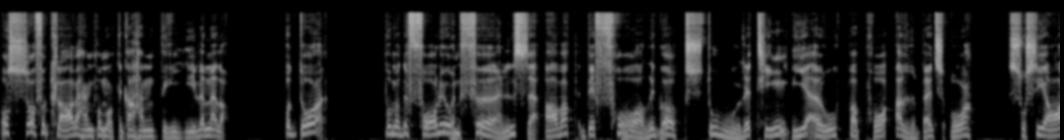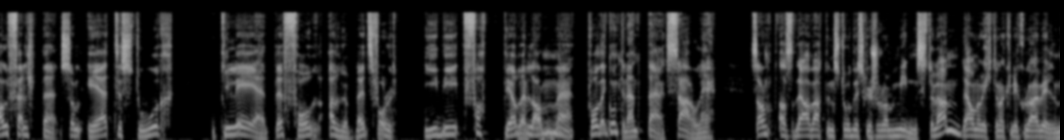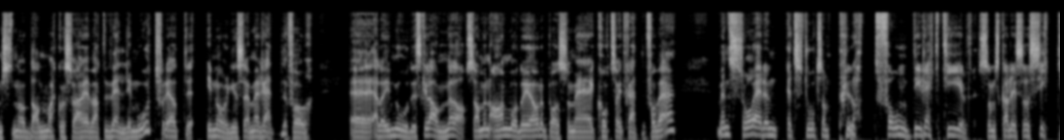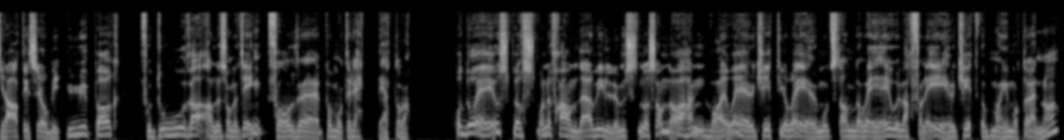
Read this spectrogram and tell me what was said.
Og så forklarer han på en måte hva han driver med, da. Og da på en måte får du jo en følelse av at det foregår store ting i Europa på arbeids- og sosialfeltet som er til stor glede for arbeidsfolk i de fattigere landene på det kontinentet, særlig. Altså, det har vært en stor diskusjon om minstelønn. Det har riktignok Nicolai Wilhelmsen og Danmark og Sverige vært veldig imot, fordi at i Norge er vi redde for eh, Eller i nordiske landene, da, så har vi en annen måte å gjøre det på som er kort sagt rette for det. Men så er det en, et stort sånn plattformdirektiv som skal liksom sikre at de som jobber i Uber, Fodora, alle sånne ting, får eh, på en måte rettigheter. da. Og da er jo spørsmålet fra han der Willumsen og sånn, da, han var jo EU-kritiker og EU-motstander, og er jo i hvert fall EU-kritiker på mange måter ennå,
